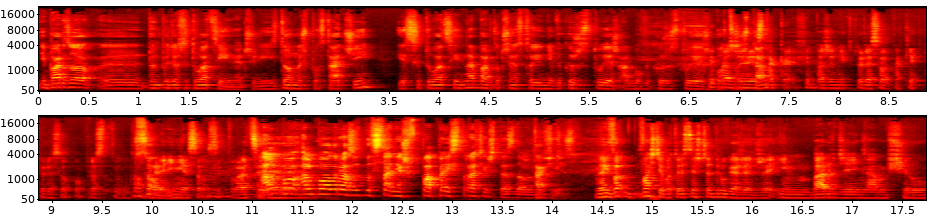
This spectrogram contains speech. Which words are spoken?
i bardzo, y, bym powiedział, sytuacyjne, czyli zdolność postaci jest sytuacyjna, bardzo często jej nie wykorzystujesz albo wykorzystujesz, Chyba bo że, coś jest tam. taka, chyba, że niektóre są takie, które są po prostu dobre Są. i nie są sytuacyjne. Albo, albo od razu dostaniesz w papę i stracisz te zdolności. Tak jest. No i wa- właśnie, bo to jest jeszcze druga rzecz, że im bardziej nam się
